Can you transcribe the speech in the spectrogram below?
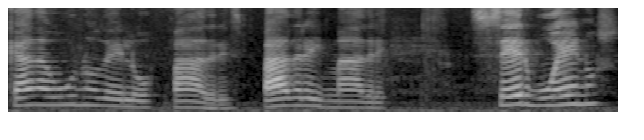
cada uno de los padres, padre y madre, ser buenos,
